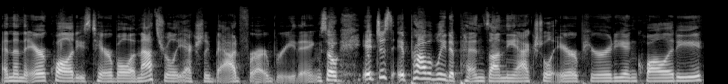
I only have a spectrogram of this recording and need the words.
and then the air quality is terrible and that's really actually bad for our breathing. So it just it probably depends on the actual air purity and quality.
